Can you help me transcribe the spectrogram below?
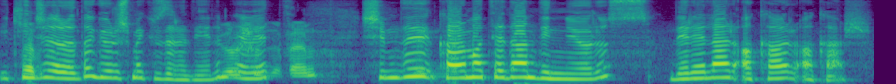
İkinci arada görüşmek üzere diyelim. Görüşürüz evet. efendim. Şimdi Karmate'den dinliyoruz. Dereler akar akar.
